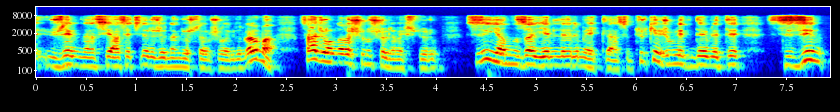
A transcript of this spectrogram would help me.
üzerinden, siyasetçiler üzerinden göstermiş olabilirler ama sadece onlara şunu söylemek istiyorum. Sizin yanınıza yenileri mi eklensin? Türkiye Cumhuriyeti Devleti sizin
